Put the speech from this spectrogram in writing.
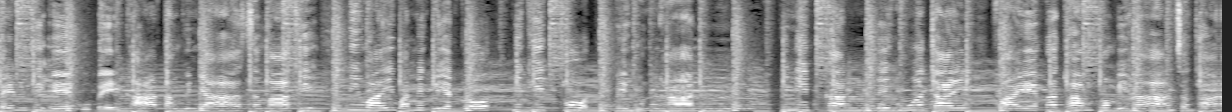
เป็นที่เอกุเบขาตั้งวิญญาสมาธิมีไว้วันไม่เกลียดโกรธ ไม่คิดโทษ ไม่หุนหัน คันในหัวใจไฟพระธรรมพรหมวิหารสถาน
